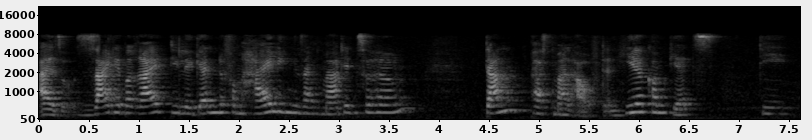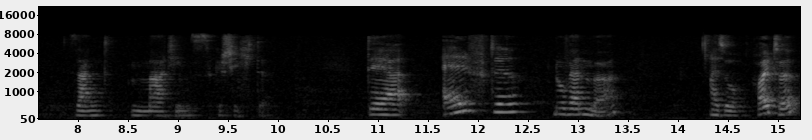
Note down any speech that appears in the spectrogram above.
Also, seid ihr bereit, die Legende vom heiligen St. Martin zu hören? Dann passt mal auf, denn hier kommt jetzt die St. Martins Geschichte. Der 11. November, also heute,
